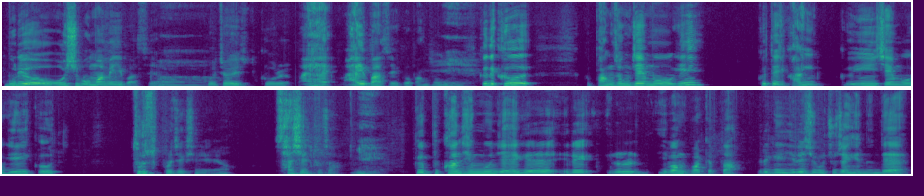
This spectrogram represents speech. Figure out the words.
무려 55만 명이 봤어요. 아. 그 저희 그걸 많이 많이 봤어요 그 방송. 을 예. 근데 그, 그 방송 제목이 그때 강의 이 제목이 그 Truth Projection이에요. 사실 투사. 예. 그 북한 핵 문제 해결을 이 방법밖에 없다. 이렇게 음. 이런 식으로 주장했는데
